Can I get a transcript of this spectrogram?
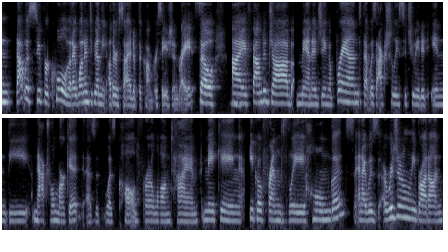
And that was super cool, but I wanted to be on the other side of the conversation, right? So mm-hmm. I found a job managing a brand that was actually situated in the natural market, as it was called for a long time, making eco friendly home goods. And I was originally brought on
